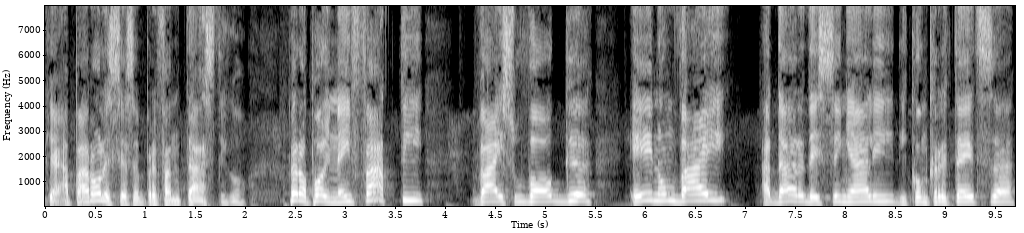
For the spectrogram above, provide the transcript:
che a parole sia sempre fantastico, però poi nei fatti vai su Vogue e non vai a dare dei segnali di concretezza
